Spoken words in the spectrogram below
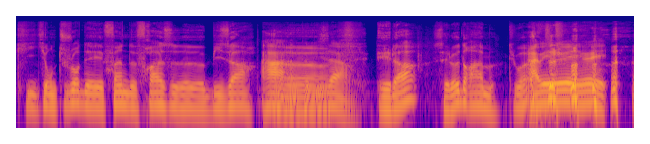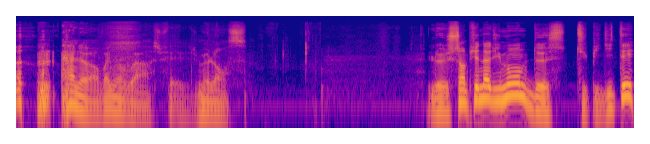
qui, qui ont toujours des fins de phrases euh, bizarres. Ah, un Euh, peu bizarre. Et là, c'est le drame, tu vois. Ah oui, oui, oui. oui. Alors, voyons voir, je, fais- je me lance. Le championnat du monde de stupidité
